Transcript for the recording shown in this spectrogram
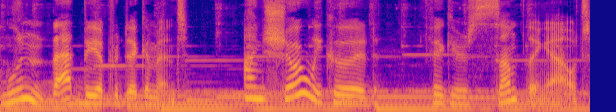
Wouldn't that be a predicament? I'm sure we could figure something out.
